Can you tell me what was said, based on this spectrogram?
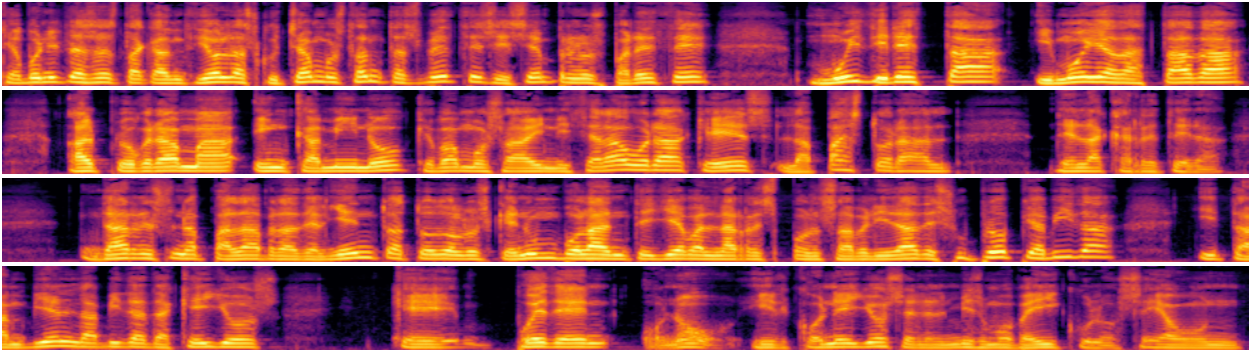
Qué bonita es esta canción, la escuchamos tantas veces y siempre nos parece muy directa y muy adaptada al programa En Camino que vamos a iniciar ahora, que es la pastoral de la carretera. Darles una palabra de aliento a todos los que en un volante llevan la responsabilidad de su propia vida y también la vida de aquellos que pueden o no ir con ellos en el mismo vehículo, sea un,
